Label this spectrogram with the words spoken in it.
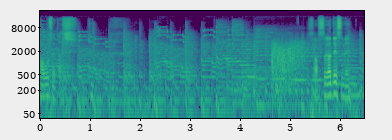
倒せたし。さすがですね。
